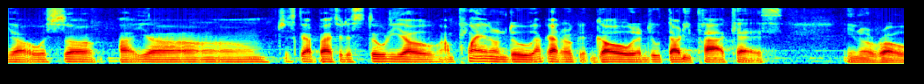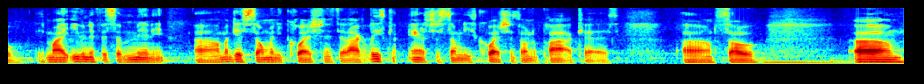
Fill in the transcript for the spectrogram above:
Yo, what's up? I um just got back to the studio. I'm planning on do. I got a goal to do 30 podcasts in a row. It might even if it's a minute. Uh, I'm gonna get so many questions that I at least can answer some of these questions on the podcast. Um, so, um,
